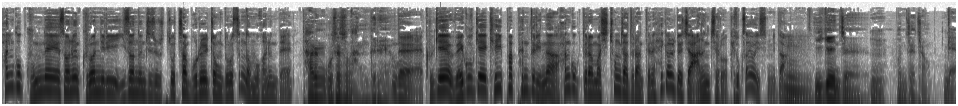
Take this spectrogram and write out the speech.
한국 국내에서는 그런 일이 있었는지조차 모를 정도로 쓱 넘어가는데 다른 곳에서는 안 그래요. 네, 그게 외국의 케이팝 팬들이나 한국 드라마 시청자들한테는 해결되지 않은 채로 계속 쌓여 있습니다. 음. 이게 이제 음. 문제죠. 네.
